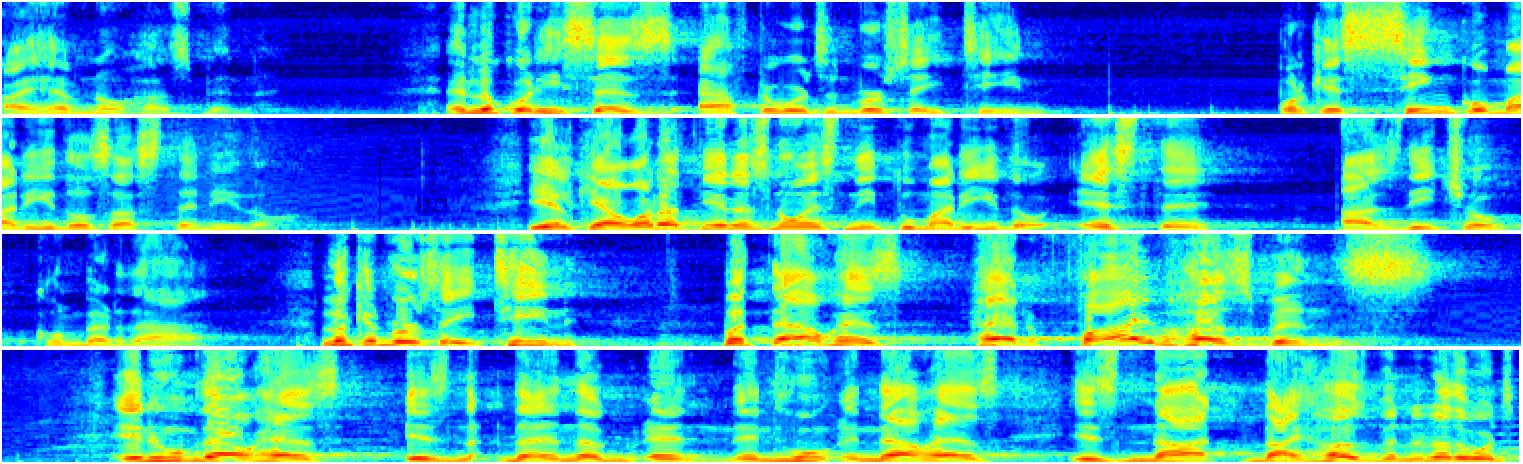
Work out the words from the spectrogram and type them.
I have no husband. And look what he says afterwards in verse 18. Porque cinco maridos has tenido. Y el que ahora tienes no es ni tu marido. Este has dicho con verdad. Look at verse 18. But thou hast had five husbands in whom thou hast is and, the, and, and who and thou has is not thy husband. In other words,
